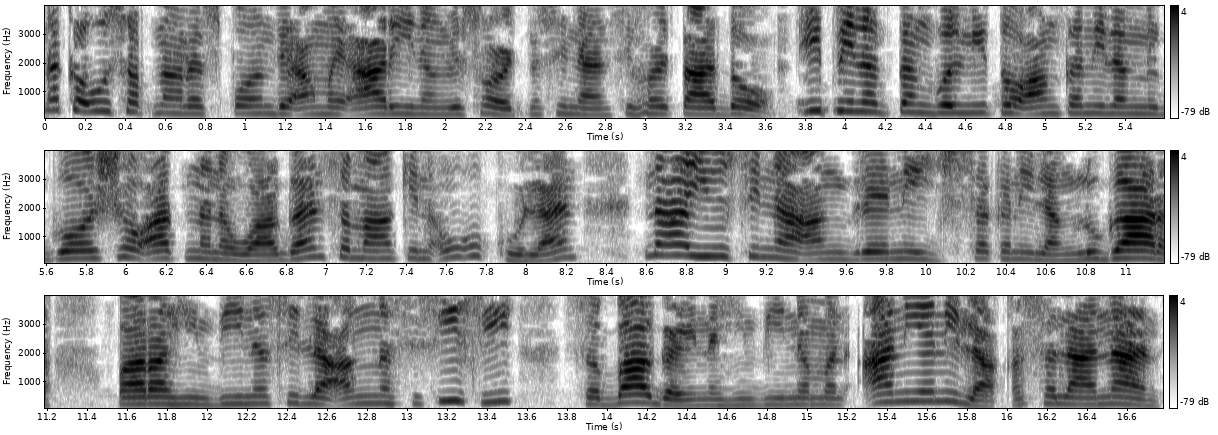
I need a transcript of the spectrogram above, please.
Nakausap ng responde ang may-ari ng resort na si Nancy Hurtado. Ipinagtanggol nito ang kanilang negosyo at nanawagan sa mga kinauukulan na ayusin na ang drainage sa kanilang lugar para hindi na sila ang nasisisi sa bagay na hindi naman aniya nila kasalanan.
